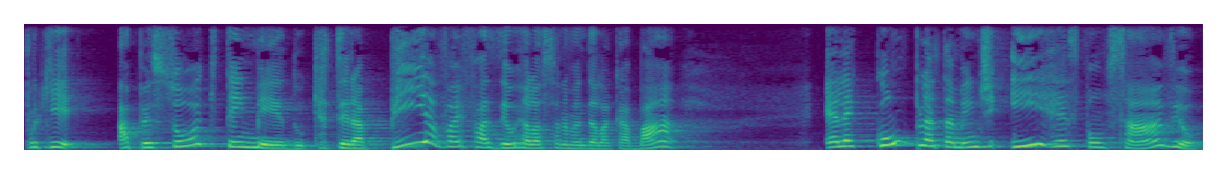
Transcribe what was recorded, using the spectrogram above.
Porque a pessoa que tem medo que a terapia vai fazer o relacionamento dela acabar, ela é completamente irresponsável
